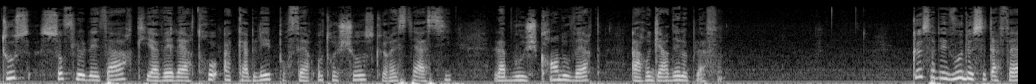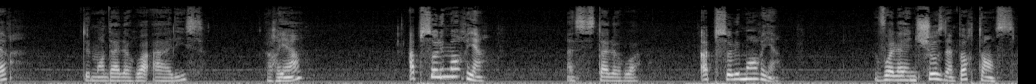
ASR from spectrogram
tous sauf le lézard qui avait l'air trop accablé pour faire autre chose que rester assis, la bouche grande ouverte, à regarder le plafond. Que savez-vous de cette affaire? demanda le roi à Alice. Rien. Absolument rien, insista le roi. Absolument rien. Voilà une chose d'importance,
